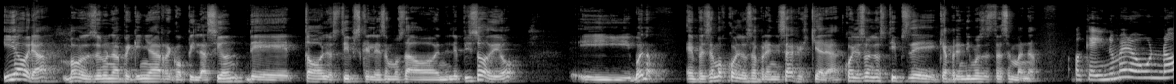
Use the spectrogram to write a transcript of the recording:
Y ahora vamos a hacer una pequeña recopilación de todos los tips que les hemos dado en el episodio. Y bueno, empecemos con los aprendizajes, Kiara. ¿Cuáles son los tips de, que aprendimos esta semana? Ok, número uno,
